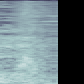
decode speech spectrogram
Hmm.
